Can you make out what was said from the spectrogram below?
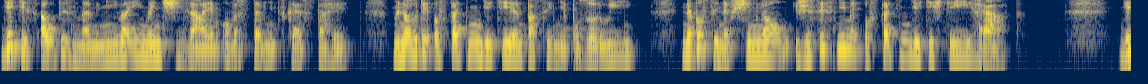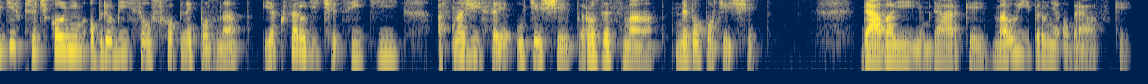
Děti s autismem mývají menší zájem o vrstevnické vztahy. Mnohdy ostatní děti jen pasivně pozorují, nebo si nevšimnou, že si s nimi ostatní děti chtějí hrát. Děti v předškolním období jsou schopny poznat, jak se rodiče cítí a snaží se je utěšit, rozesmát nebo potěšit. Dávají jim dárky, malují pro ně obrázky.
